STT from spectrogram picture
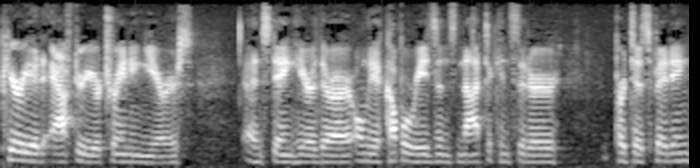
period after your training years, and staying here, there are only a couple reasons not to consider participating.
